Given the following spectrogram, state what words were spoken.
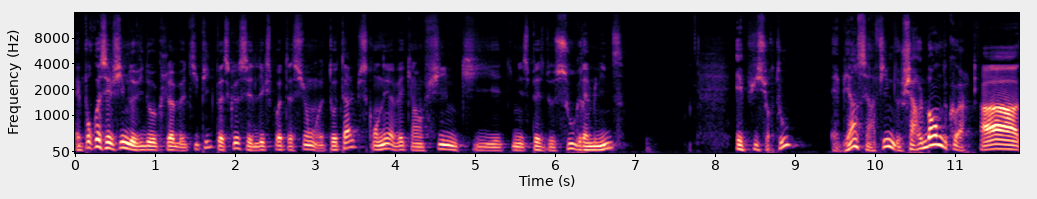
Et pourquoi c'est le film de vidéoclub typique? Parce que c'est de l'exploitation totale, puisqu'on est avec un film qui est une espèce de sous-Gremlins. Et puis surtout, eh bien, c'est un film de Charles Band, quoi. Ah,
